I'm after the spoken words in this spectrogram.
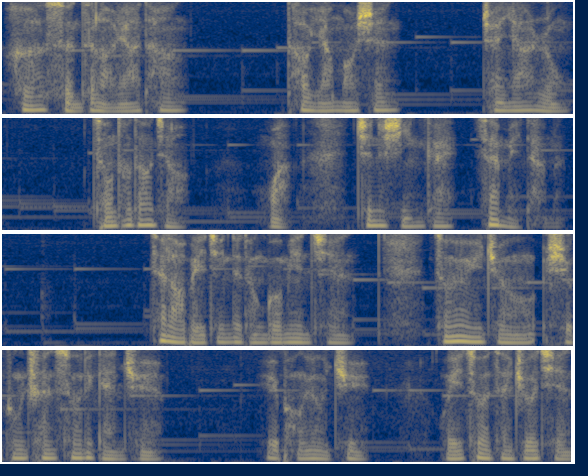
喝笋子老鸭汤，套羊毛衫，穿鸭绒，从头到脚，哇，真的是应该赞美他们。在老北京的铜锅面前，总有一种时空穿梭的感觉，与朋友聚。围坐在桌前，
